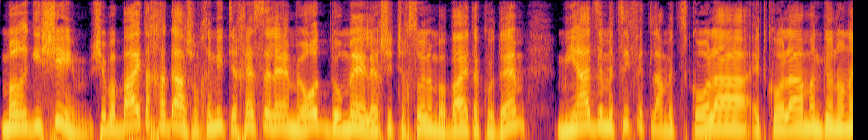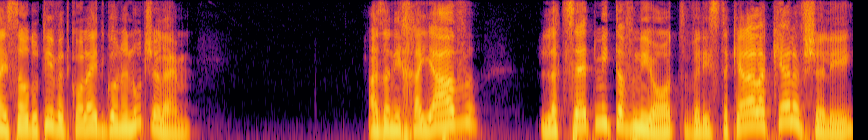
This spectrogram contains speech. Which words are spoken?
מרגישים שבבית החדש הולכים להתייחס אליהם מאוד דומה לאיך שהתייחסו אליהם בבית הקודם, מיד זה מציף אצלם את כל, ה, את כל המנגנון ההישרדותי ואת כל ההתגוננות שלהם. אז אני חייב לצאת מתבניות ולהסתכל על הכלב שלי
